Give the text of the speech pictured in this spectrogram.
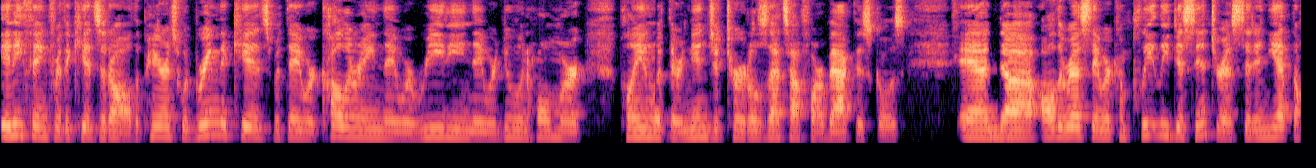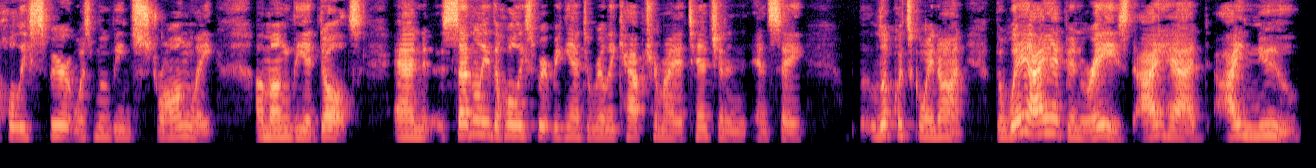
anything for the kids at all. The parents would bring the kids, but they were coloring, they were reading, they were doing homework, playing with their Ninja Turtles. That's how far back this goes. And uh, all the rest, they were completely disinterested. And yet the Holy Spirit was moving strongly among the adults. And suddenly the Holy Spirit began to really capture my attention and, and say, look what's going on. The way I had been raised, I had, I knew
